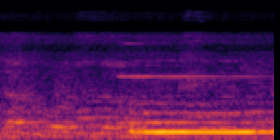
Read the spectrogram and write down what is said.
такой, да.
